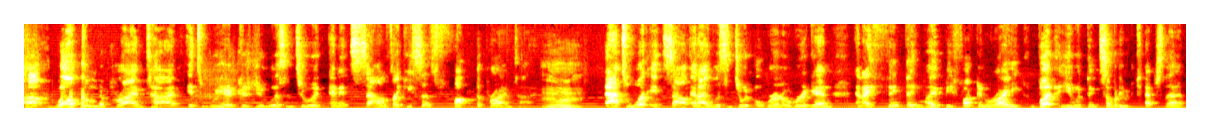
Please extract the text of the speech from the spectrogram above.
Uh, welcome to prime time. It's weird because you listen to it and it sounds like he says "fuck the prime time." Mm. That's what it sounds. And I listened to it over and over again, and I think they might be fucking right. But you would think somebody would catch that,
